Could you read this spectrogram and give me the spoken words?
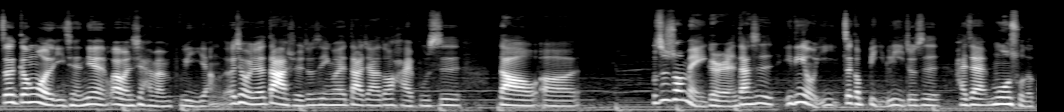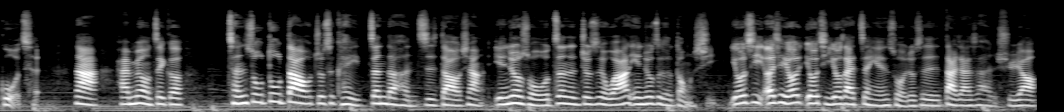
这跟我以前念外文系还蛮不一样的，而且我觉得大学就是因为大家都还不是到呃，不是说每一个人，但是一定有一这个比例，就是还在摸索的过程，那还没有这个。成熟度到就是可以真的很知道，像研究所，我真的就是我要研究这个东西，尤其而且尤尤其又在政研所，就是大家是很需要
